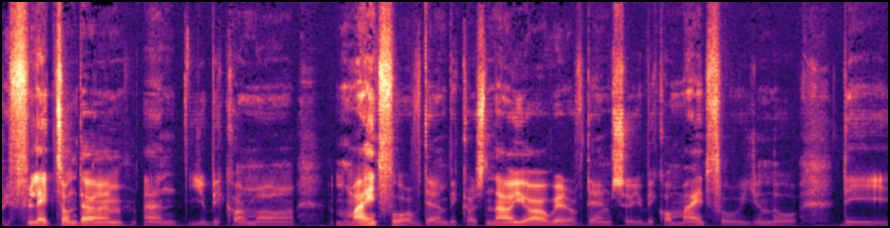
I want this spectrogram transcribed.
reflect on them and you become uh, mindful of them because now you are aware of them, so you become mindful, you know the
